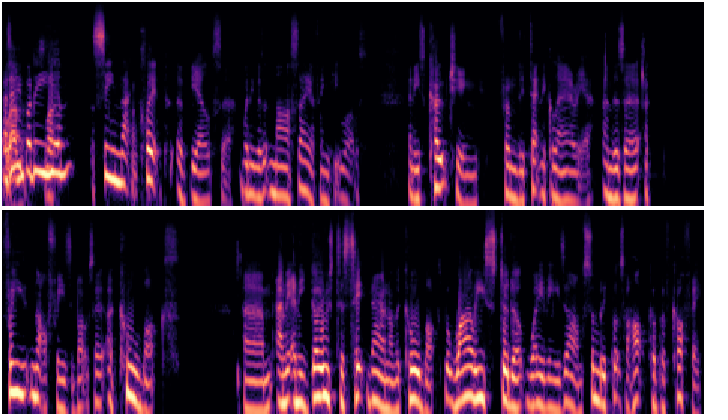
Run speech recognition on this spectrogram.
Has Well, anybody well- um, seen that clip of Bielsa when he was at Marseille? I think it was, and he's coaching from the technical area, and there's a, a free not a freezer box, a, a cool box. Um, and and he goes to sit down on the cool box, but while he's stood up waving his arm, somebody puts a hot cup of coffee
